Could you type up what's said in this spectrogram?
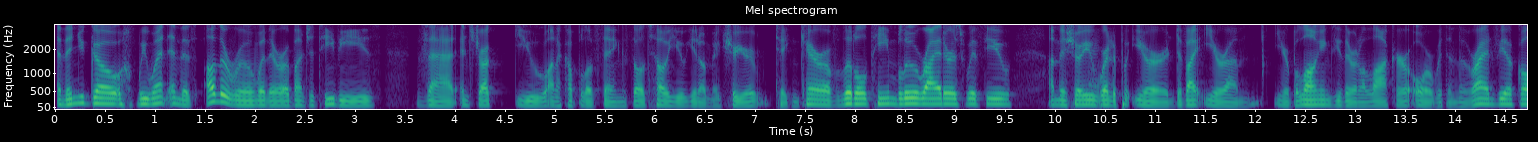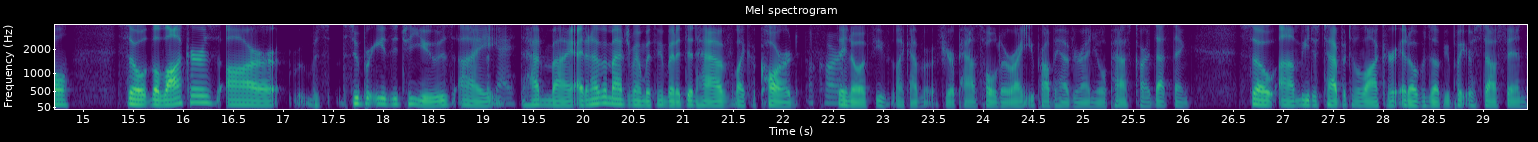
and then you go. We went in this other room where there were a bunch of TVs that instruct you on a couple of things. They'll tell you you know make sure you're taking care of little Team Blue riders with you. Um, they show you where to put your device, your um, your belongings, either in a locker or within the ride vehicle. So the lockers are was super easy to use. I Okay. had my I didn't have a Magic Band with me, but I did have like a card. A card. They know if you like have if you're a pass holder, right? You probably have your annual pass card, that thing. So um, you just tap it to the locker, it opens up, you put your stuff in.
